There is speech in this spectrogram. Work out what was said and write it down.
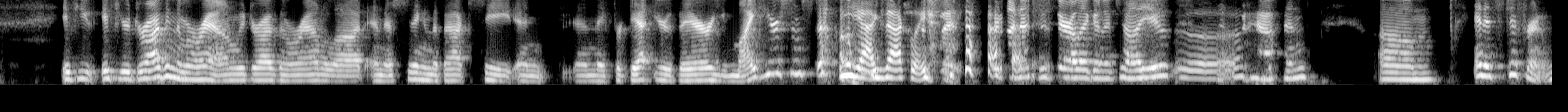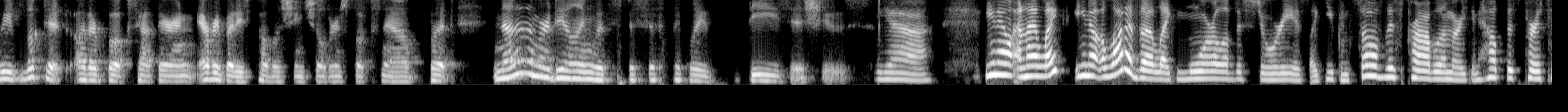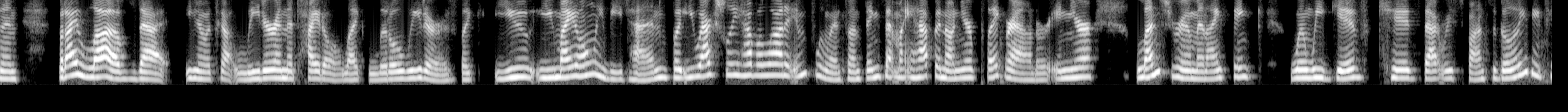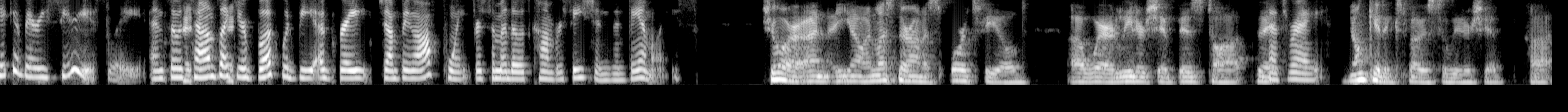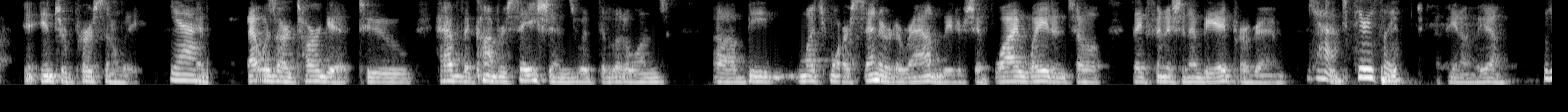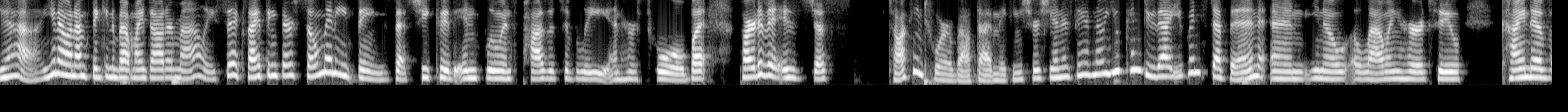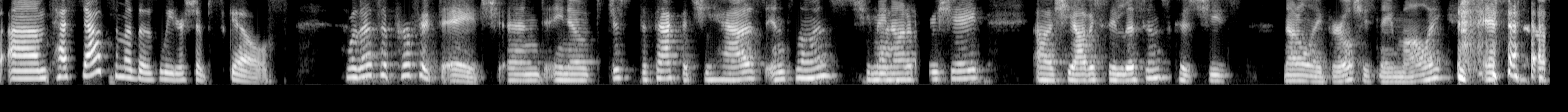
If you if you're driving them around, we drive them around a lot, and they're sitting in the back seat, and and they forget you're there. You might hear some stuff. Yeah, exactly. but they're not necessarily going to tell you uh. what happened. Um, and it's different. We've looked at other books out there, and everybody's publishing children's books now, but none of them are dealing with specifically these issues. Yeah. You know, and I like, you know, a lot of the like moral of the story is like you can solve this problem or you can help this person. But I love that, you know, it's got leader in the title, like little leaders. Like you you might only be 10, but you actually have a lot of influence on things that might happen on your playground or in your lunchroom and I think when we give kids that responsibility, they take it very seriously. And so it sounds like your book would be a great jumping off point for some of those conversations in families. Sure. And, you know, unless they're on a sports field uh, where leadership is taught, that's right. Don't get exposed to leadership uh, interpersonally. Yeah. And that was our target to have the conversations with the little ones uh, be much more centered around leadership. Why wait until they finish an MBA program? Yeah, to, seriously. You know, yeah. Yeah. You know, and I'm thinking about my daughter, Molly, six. I think there's so many things that she could influence positively in her school. But part of it is just talking to her about that, making sure she understands, no, you can do that. You can step in and, you know, allowing her to kind of um, test out some of those leadership skills. Well, that's a perfect age. And, you know, just the fact that she has influence, she may yes. not appreciate. Uh, she obviously listens because she's not only a girl, she's named Molly. And, uh,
